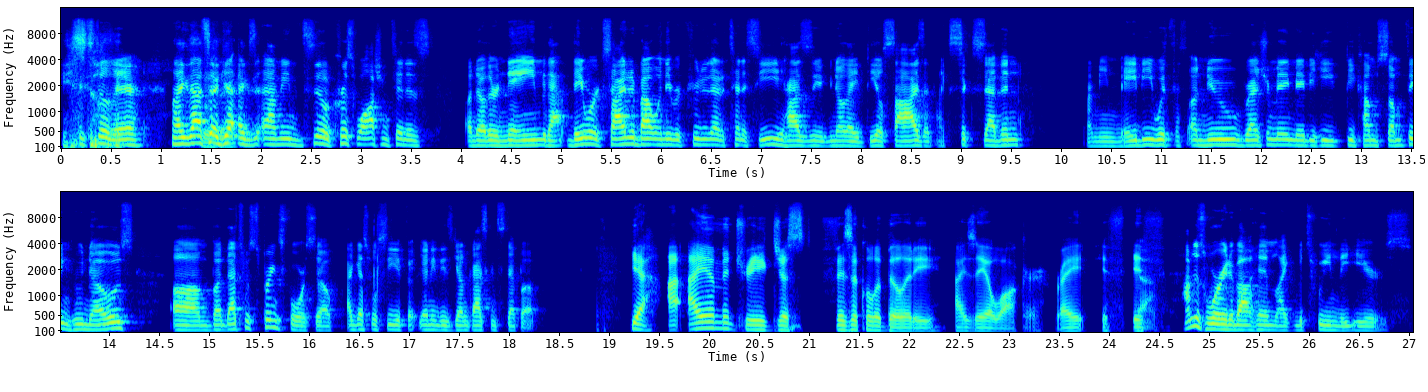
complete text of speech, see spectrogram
he's, he's still there. Like that's again. I mean, still Chris Washington is another name that they were excited about when they recruited out of Tennessee. He has the you know the ideal size at like six seven. I mean, maybe with a new resume, maybe he becomes something. Who knows? Um, but that's what spring's for. So I guess we'll see if any of these young guys can step up. Yeah, I, I am intrigued. Just physical ability, Issiah Walker, right? If if yeah. I'm just worried about him like between the ears.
